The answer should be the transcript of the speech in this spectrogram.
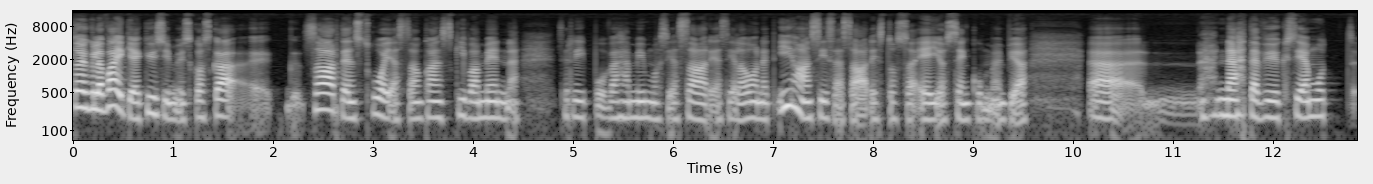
toi on kyllä vaikea kysymys, koska saarten suojassa on myös kiva mennä. Se riippuu vähän millaisia saaria siellä on. Et ihan sisäsaaristossa ei ole sen kummempia öö, nähtävyyksiä, mutta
